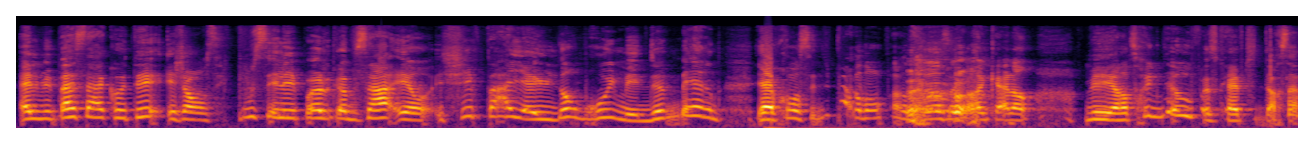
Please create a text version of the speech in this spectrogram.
elle m'est passée à côté et genre on s'est poussé l'épaule comme ça et on- je sais pas, il y a eu une embrouille, mais de merde. Et après, on s'est dit pardon, pardon, c'est un câlin. Mais un truc de ouf parce que la petite Dorsa,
